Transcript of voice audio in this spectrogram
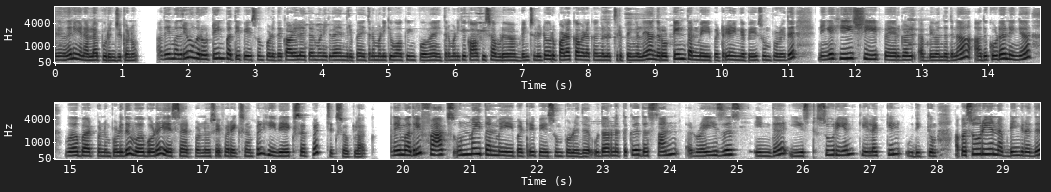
இதை வந்து நீங்கள் நல்லா புரிஞ்சுக்கணும். அதே மாதிரி உங்கள் ரொட்டீன் பற்றி பேசும் பொழுது காலையில் இத்தனை மணிக்கு தான் எந்திரிப்பேன் இத்தனை மணிக்கு வாக்கிங் போவேன் இத்தனை மணிக்கு காஃபி சாப்பிடுவேன் அப்படின்னு சொல்லிட்டு ஒரு பழக்க வழக்கங்கள் வச்சுருப்பீங்க இல்லையா? அந்த ரொட்டீன் தன்மையை பற்றி நீங்கள் பேசும் பொழுது நீங்கள் ஹீ ஷீட் பெயர்கள் அப்படி வந்ததுன்னா அது கூட நீங்கள் வேர்ப் ஆட் பண்ணும் பொழுது வேர்போட எஸ் ஆட் பண்ணும். Say for example he wakes up at six o'clock அதே மாதிரி ஃபேக்ட்ஸ் உண்மைத்தன்மையை பற்றி பேசும் பொழுது உதாரணத்துக்கு the sun rises in the east சூரியன் கிழக்கில் உதிக்கும். அப்போ சூரியன் அப்படிங்கிறது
